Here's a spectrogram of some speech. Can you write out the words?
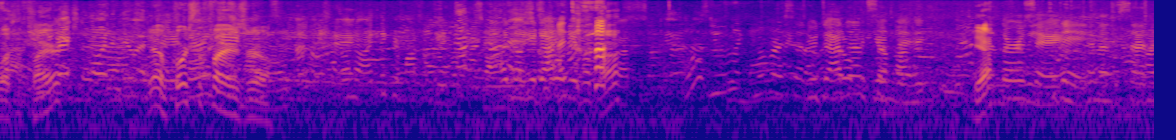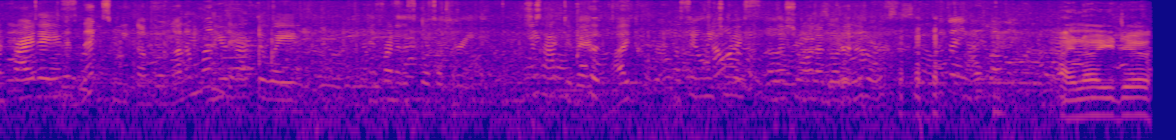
What the fire? Actually go in and do it. Yeah, of course the fire is real. Oh no, I think your mom will be able to. I know your dad will be able to. Huh? Your dad will pick you up on Yeah. Thursday, and then on Fridays, Next week I'm going on a Monday. you have to wait in front of the school till three. I. Know you do.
